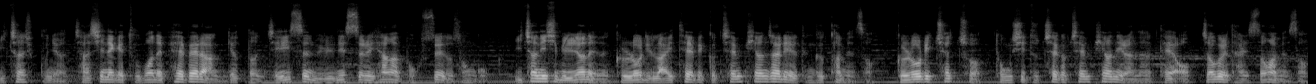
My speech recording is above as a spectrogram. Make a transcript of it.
2019년 자신에게 두 번의 패배를 안겼던 제이슨 윌니스를 향한 복수에도 성공 2021년에는 글로리 라이트 헤비급 챔피언 자리에 등극하면서 글로리 최초 동시 두 체급 챔피언이라는 대업적을 달성하면서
